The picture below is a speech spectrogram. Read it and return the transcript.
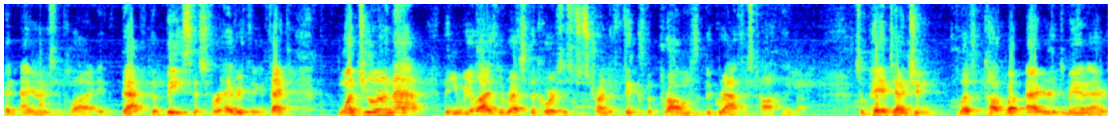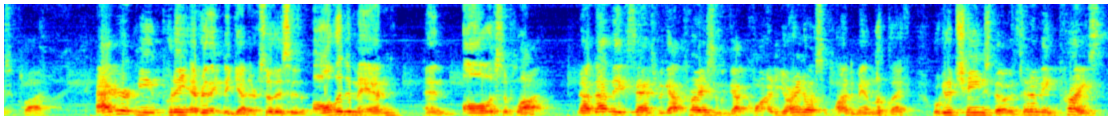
and aggregate supply. It, that's the basis for everything. In fact, once you learn that, then you realize the rest of the course is just trying to fix the problems that the graph is talking about. So pay attention. Let's talk about aggregate demand and aggregate supply. Aggregate means putting everything together. So this is all the demand and all the supply. Now if that makes sense, we got price and we got quantity. You already know what supply and demand look like. We're going to change though. Instead of being price,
